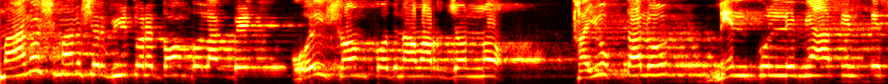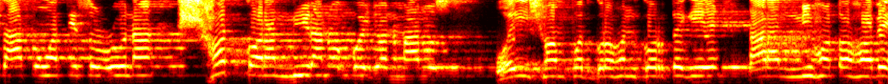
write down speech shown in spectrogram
মানুষ মানুষের ভিতরে দ্বন্দ্ব লাগবে, ওই সম্পদ নেওয়ার জন্য। শতকরা নিরানব্বই জন মানুষ ওই সম্পদ গ্রহণ করতে গিয়ে তারা নিহত হবে।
